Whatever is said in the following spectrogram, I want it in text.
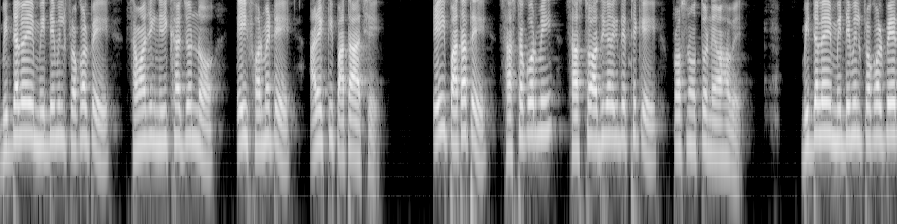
বিদ্যালয়ে মিড ডে মিল প্রকল্পে সামাজিক নিরীক্ষার জন্য এই ফরম্যাটে আরেকটি পাতা আছে। এই পাতাতে স্বাস্থ্যকর্মী, স্বাস্থ্য আধিকারিকদের থেকে প্রশ্ন উত্তর নেওয়া হবে। বিদ্যালয়ে মিড ডে মিল প্রকল্পের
